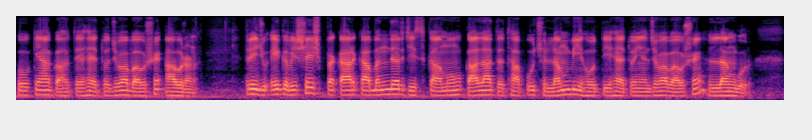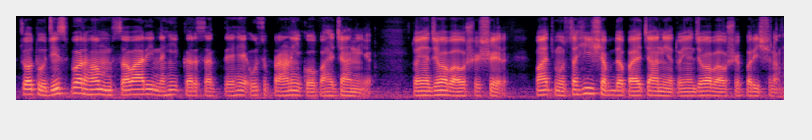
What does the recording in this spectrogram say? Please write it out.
को क्या कहते हैं? तो जवाब आवरण। त्रीजू, एक विशेष प्रकार का बंदर जिसका मुँह काला तथा पूछ लंबी होती है तो यहाँ जवाब आवश्य लंगूर। चौथो, जिस पर हम सवारी नहीं कर सकते हैं, उस प्राणी को पहचानिए। तो यहाँ जवाब आशे शेर। पांचमो, सही शब्द पहचानिए तो यहाँ जवाब आशे परिश्रम।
